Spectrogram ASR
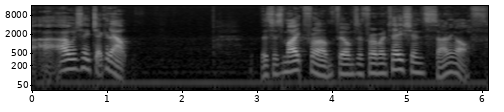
I would say check it out. This is Mike from Films and Fermentation signing off.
